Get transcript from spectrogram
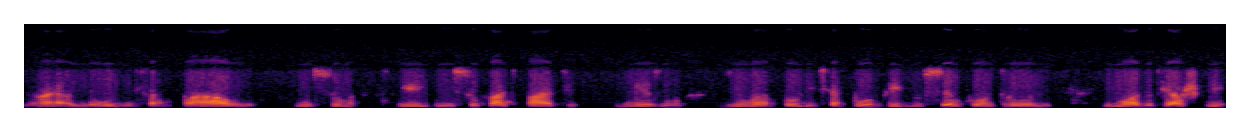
é, ou em São Paulo, em suma. E isso faz parte mesmo de uma política pública e do seu controle. De modo que acho que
